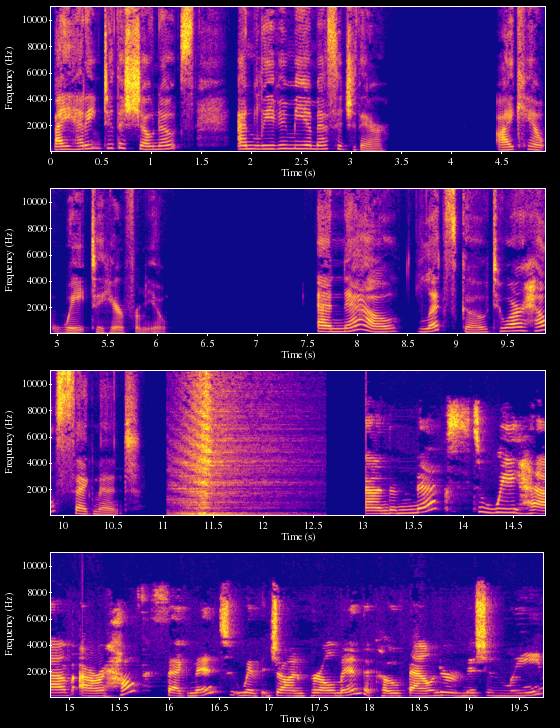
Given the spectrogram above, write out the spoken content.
by heading to the show notes and leaving me a message there. I can't wait to hear from you. And now let's go to our health segment. And next, we have our health segment with John Perlman, the co founder of Mission Lean,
